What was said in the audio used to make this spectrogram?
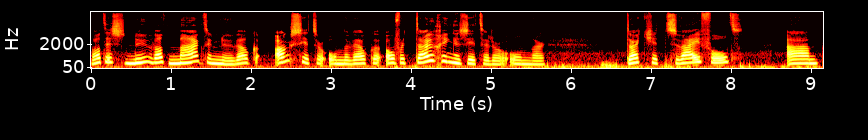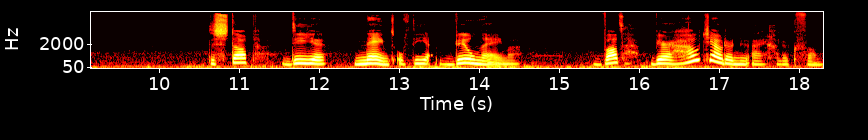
Wat is nu? Wat maakt er nu? Welke angst zit eronder? Welke overtuigingen zitten eronder? Dat je twijfelt aan de stap die je neemt of die je wil nemen. Wat weerhoudt jou er nu eigenlijk van?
